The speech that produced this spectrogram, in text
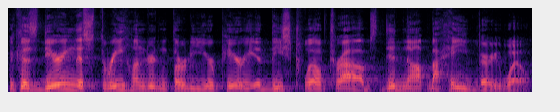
because during this 330 year period, these 12 tribes did not behave very well.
